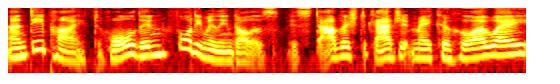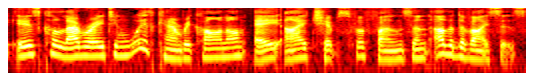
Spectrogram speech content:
and DeePhi hauled in $40 million. Established gadget maker Huawei is collaborating with Cambricon on AI chips for phones and other devices.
